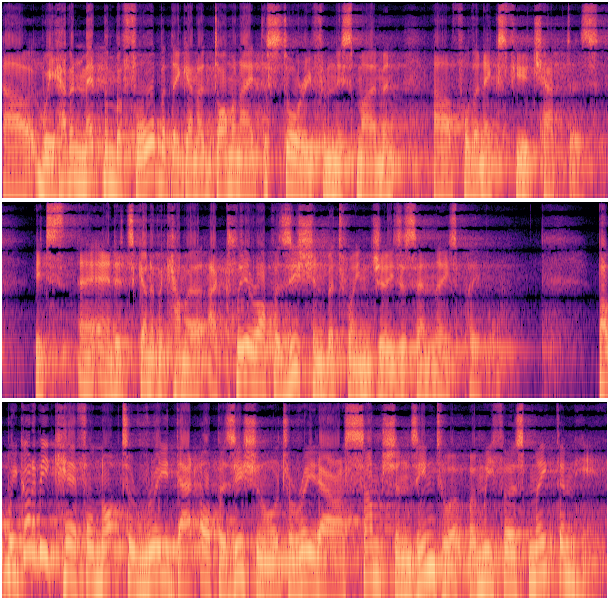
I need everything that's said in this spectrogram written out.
uh, we haven't met them before, but they're going to dominate the story from this moment uh, for the next few chapters. It's, and it's going to become a, a clear opposition between Jesus and these people. But we've got to be careful not to read that opposition or to read our assumptions into it when we first meet them here.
